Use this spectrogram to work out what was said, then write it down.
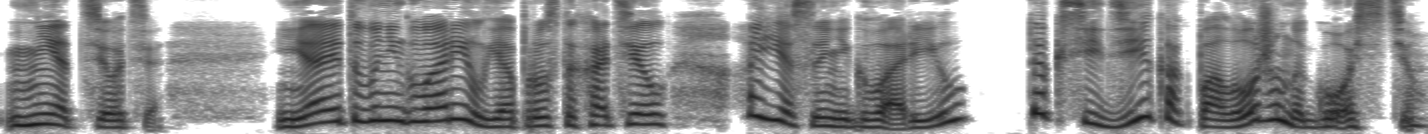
«Нет, тетя, я этого не говорил, я просто хотел... А если не говорил, так сиди, как положено, гостю».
